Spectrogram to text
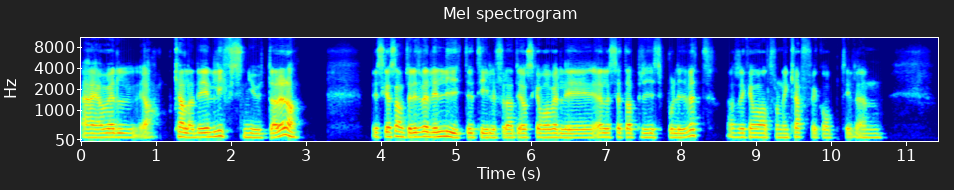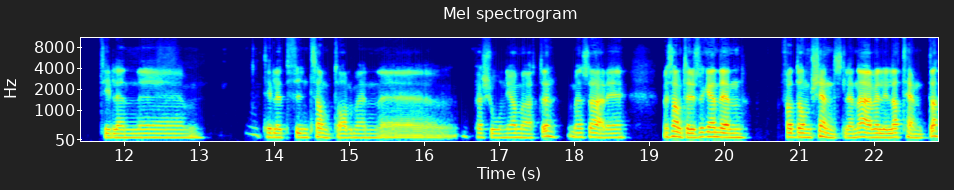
Er jeg vel, ja, kaller det livsnytere, da. Det skal samtidig veldig lite til for at jeg skal være veldig, eller sette pris på livet. Altså Det kan være alt fra en kaffekopp til en til en eh, til et fint samtale med en eh, person jeg møter. Men så er det men samtidig så kan den For at de känslorna er veldig latente.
